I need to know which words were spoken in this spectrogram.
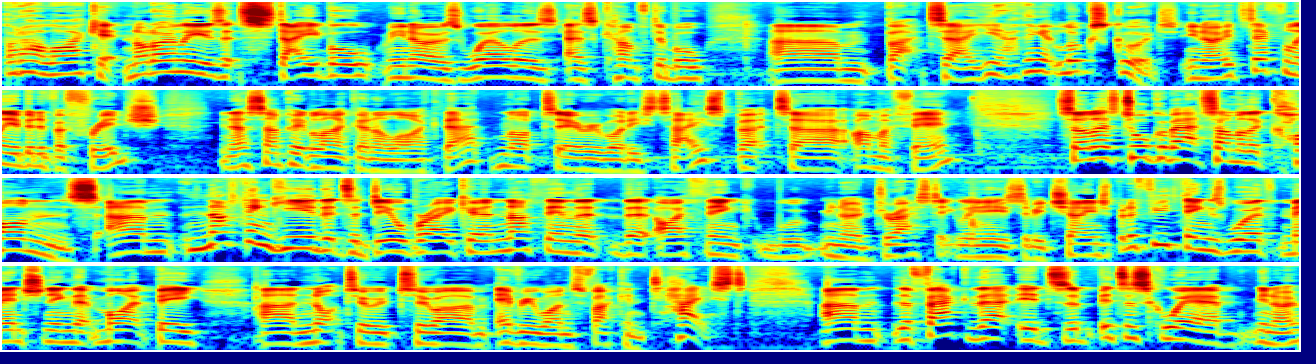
but I like it. Not only is it stable, you know, as well as as comfortable, um, but uh, yeah, I think it looks good. You know, it's definitely a bit of a fridge. You know, some people aren't going to like that. Not to everybody's taste, but uh, I'm a fan. So let's talk about some of the cons. Um, nothing here that's a deal breaker, nothing that, that I think you know drastically needs to be changed, but a few things worth mentioning that might be uh, not to, to um, everyone's fucking taste. Um, the fact that it's a, it's a square, you know,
